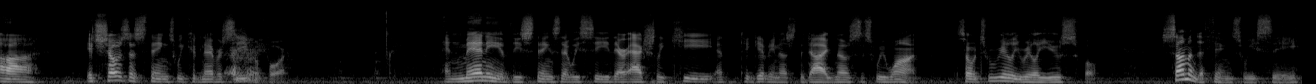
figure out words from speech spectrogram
Uh, it shows us things we could never see before. And many of these things that we see, they're actually key to giving us the diagnosis we want. So it's really, really useful. Some of the things we see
